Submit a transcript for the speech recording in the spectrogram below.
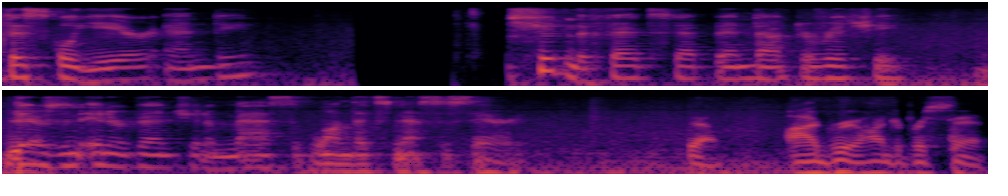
fiscal year ending. Shouldn't the Fed step in, Dr. Richey? There's an intervention, a massive one that's necessary. Yeah, I agree 100%.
